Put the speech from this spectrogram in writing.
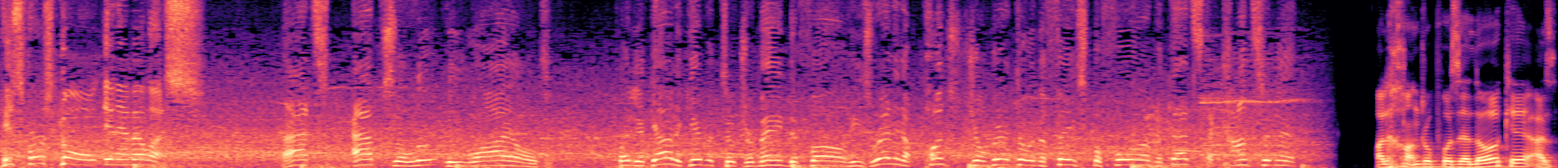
his first goal in MLS. That's absolutely wild. But you got to give it to Jermaine Defoe. He's ready to punch Gilberto in the face before, but that's the consummate. آلخاندرو پوزلو که از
